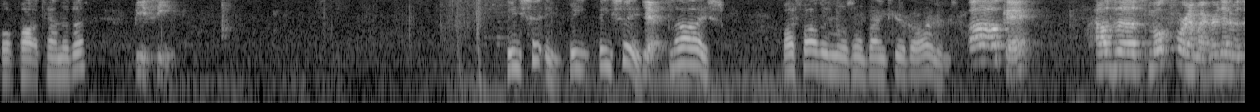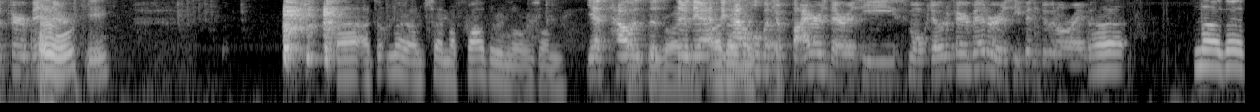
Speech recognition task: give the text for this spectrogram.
What part of Canada? BC. BC. B- BC. Yes. Nice. My father-in-law's on Vancouver Island. Oh, okay. How's the smoke for him? I heard that it was a fair bit Oh, there. okay. Uh, I don't know. I'm saying my father-in-law is on. Yes. How is this? Vancouver They, they, Island. I they've had a whole bunch that. of fires there. Is he smoked out a fair bit, or has he been doing all right? Uh, no, they're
